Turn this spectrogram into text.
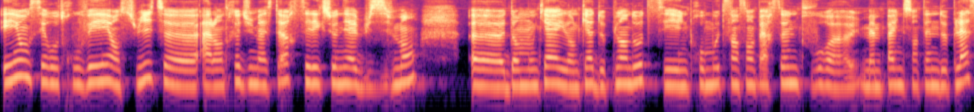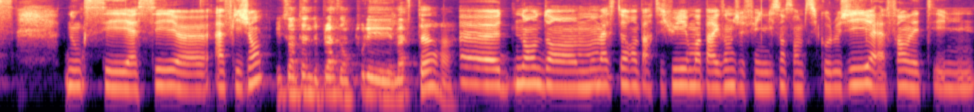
Et on s'est retrouvés ensuite à l'entrée du master sélectionnés abusivement. Dans mon cas et dans le cas de plein d'autres, c'est une promo de 500 personnes pour même pas une centaine de places. Donc c'est assez euh, affligeant. Une centaine de places dans tous les masters? Euh, Non, dans mon master en particulier. Moi, par exemple, j'ai fait une licence en psychologie. À la fin, on était une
